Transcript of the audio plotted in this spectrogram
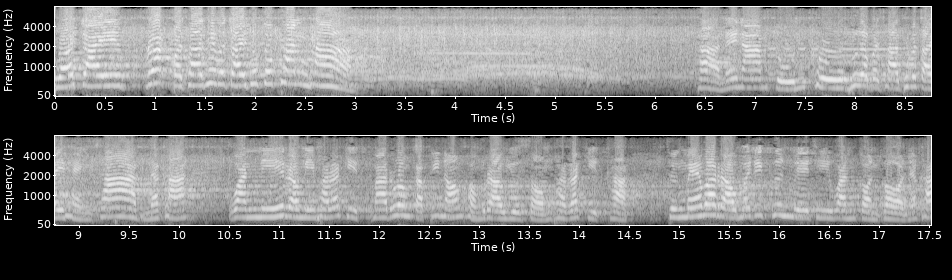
หัวใจรักประชาธิปไตยทุกๆท่านค่ะ ค่ะในนามศูนย์ครูเพื่อประชาธิปไตยแห่งชาตินะคะ วันนี้เรามีภารกิจมาร่วมกับพี่น้องของเราอยู่สองภารกิจค่ะ ถึงแม้ว่าเราไม่ได้ขึ้นเวทีวันก่อนๆนะคะ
